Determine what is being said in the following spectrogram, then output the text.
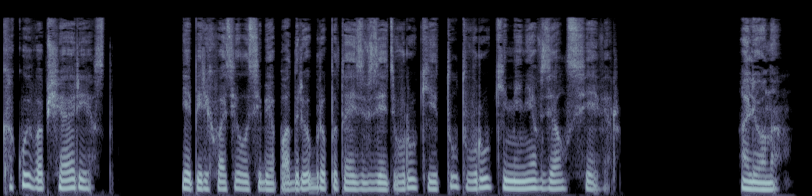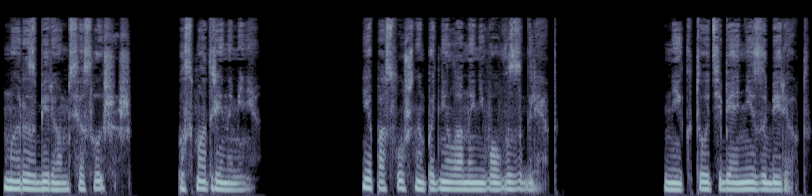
Какой вообще арест? Я перехватила себя под ребра, пытаясь взять в руки, и тут в руки меня взял Север. Алена, мы разберемся, слышишь? Посмотри на меня. Я послушно подняла на него взгляд. Никто тебя не заберет.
